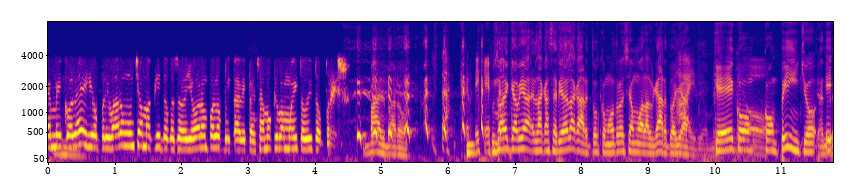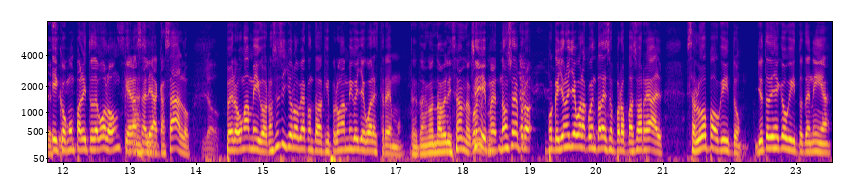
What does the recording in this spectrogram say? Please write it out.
en mi colegio privaron un chamaquito que se lo llevaron por el hospital y pensamos que íbamos a ir toditos presos. Bárbaro. Tú sabes que había la cacería de lagartos, como nosotros decíamos al algarto allá, Ay, Dios mío, que es con, con pincho y, y sí. con un palito de bolón, que era Ah, salir sí. a cazarlo. Loco. Pero un amigo, no sé si yo lo había contado aquí, pero un amigo llegó al extremo. Te están contabilizando. Sí, me- no sé, pero porque yo no llevo la cuenta de eso, pero pasó a real. Saludos para Huguito. Yo te dije que Huguito tenía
